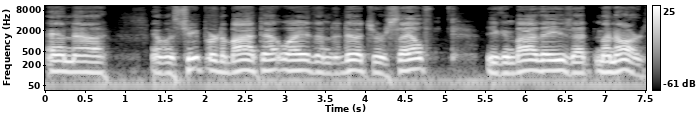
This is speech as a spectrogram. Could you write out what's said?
And uh, it was cheaper to buy it that way than to do it yourself. You can buy these at Menards.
